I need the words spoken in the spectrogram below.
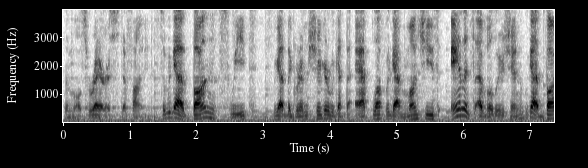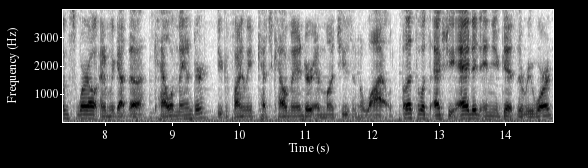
the most rarest to find. So we got Bun Sweet, we got the Grim Sugar, we got the Applef, we got Munchies and its evolution, we got Bun Swirl, and we got the Calamander. You can finally catch Calamander and Munchies in the wild. But that's what's actually added, and you get the reward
